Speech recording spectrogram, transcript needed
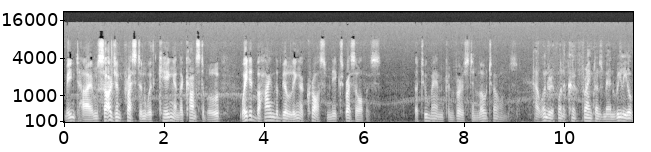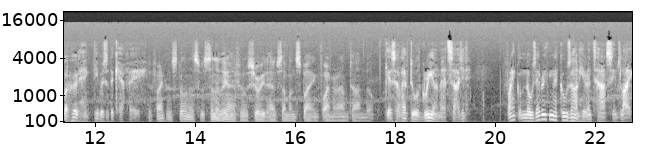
Meantime, Sergeant Preston, with King and the constable, waited behind the building across from the express office. The two men conversed in low tones. I wonder if one of Kirk Franklin's men really overheard Hank Devers at the cafe. If Franklin's still in this vicinity, I feel sure he'd have someone spying for him around town, Bill. Guess I'll have to agree on that, Sergeant. Franklin knows everything that goes on here in town, seems like.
